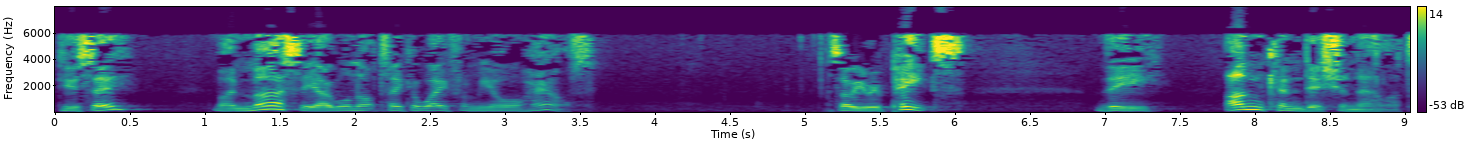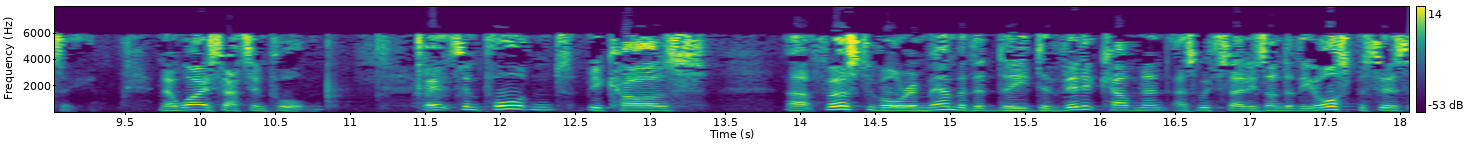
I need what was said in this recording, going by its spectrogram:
Do you see? My mercy I will not take away from your house. So he repeats the unconditionality. Now, why is that important? It's important because, uh, first of all, remember that the Davidic covenant, as we've said, is under the auspices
